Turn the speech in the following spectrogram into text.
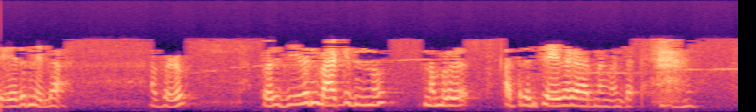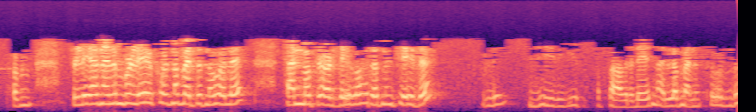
ചേരുന്നില്ല. അപ്പോഴും ഒരു ജീവൻ ബാക്കി നിന്നു നമ്മൾ അത്രയും ചെയ്ത കാരണം കൊണ്ട്. അപ്പം പുള്ളിയാണേലും പുള്ളിയെ കൊണ്ട് പറ്റുന്ന പോലെ നന്മ പ്രവർത്തികൾ ഓരോന്നും ചെയ്ത് പുള്ളി ജീവിക്കും അപ്പൊ അവരുടെ നല്ല മനസ്സുകൊണ്ട്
